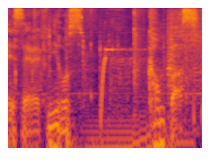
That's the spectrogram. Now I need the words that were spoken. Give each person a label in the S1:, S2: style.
S1: SRF Virus Kompass.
